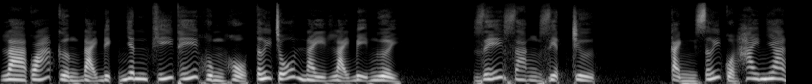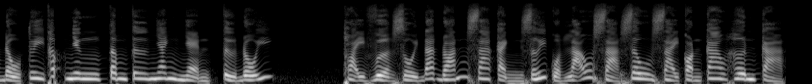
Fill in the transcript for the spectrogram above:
Là quá cường đại địch nhân khí thế hùng hổ tới chỗ này lại bị người. Dễ dàng diệt trừ. Cảnh giới của hai nha đầu tuy thấp nhưng tâm tư nhanh nhẹn từ đối. Thoại vừa rồi đã đoán ra cảnh giới của lão giả dâu dài còn cao hơn cả.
